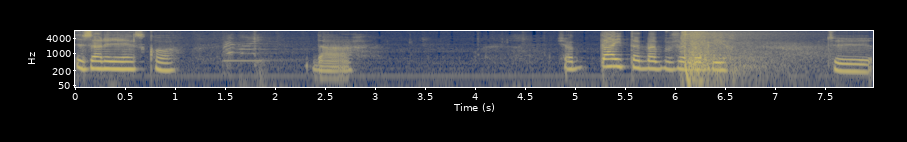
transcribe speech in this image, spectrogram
Зараз різко. Да. Що, дайте нам вже добіг. Ти.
